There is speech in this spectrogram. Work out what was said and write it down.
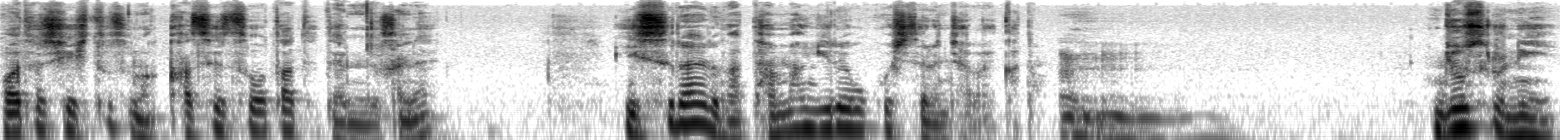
私一つの仮説を立ててるんですね。はい、イスラエルが弾切れを起こしてるんじゃないかと。うん、要するに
